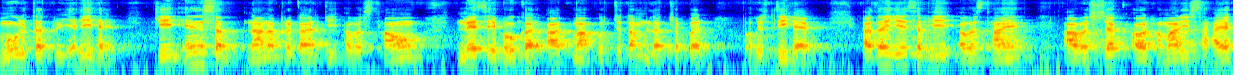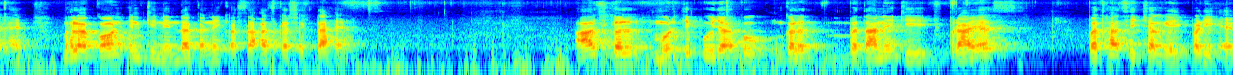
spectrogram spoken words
मूल तत्व यही है कि इन सब नाना प्रकार की अवस्थाओं में से होकर आत्मा उच्चतम लक्ष्य पर पहुँचती है। अतः ये सभी अवस्थाएँ आवश्यक और हमारी सहायक हैं। भला कौन इनकी निंदा करने का साहस कर सकता है? आजकल मूर्ति पूजा को गलत बताने की प्राय पथा सी चल गई पड़ी है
